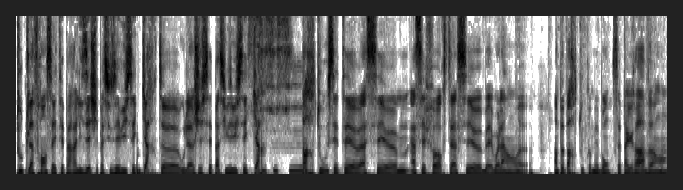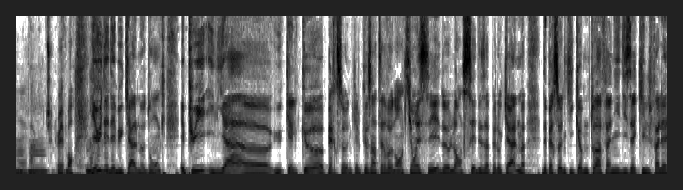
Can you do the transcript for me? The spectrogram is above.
Toute la France a été paralysée. Je sais pas si vous avez vu ces cartes. euh, oula, je sais pas si vous avez vu ces cartes Si, si, si. partout. C'était euh, assez euh, assez fort. C'était assez euh, ben voilà. hein, euh, un peu partout, quoi. mais bon, c'est pas grave, hein, on va Mhm. continuer. Bon, il y a eu des débuts calmes donc, et puis il y a euh, eu quelques personnes, quelques intervenants qui ont essayé de lancer des appels au calme, des personnes qui, comme toi, Fanny, disaient qu'il fallait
